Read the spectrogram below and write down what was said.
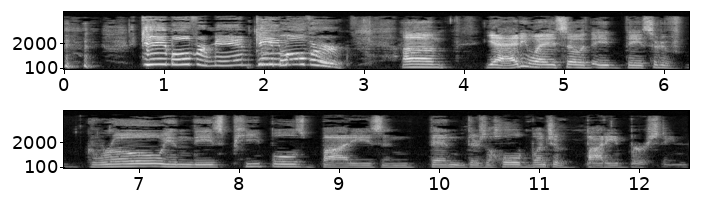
Game over, man. Game, Game over. over. Um, yeah. Anyway, so they they sort of grow in these people's bodies, and then there's a whole bunch of body bursting.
